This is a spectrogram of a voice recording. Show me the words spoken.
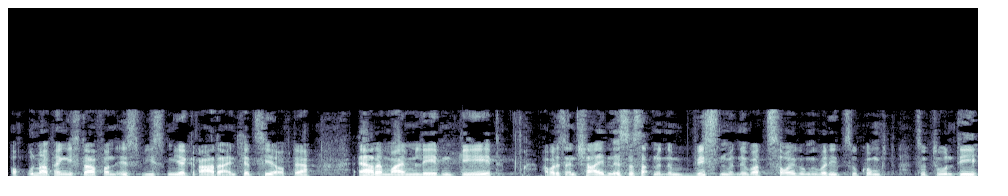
auch unabhängig davon ist, wie es mir gerade eigentlich jetzt hier auf der Erde in meinem Leben geht. Aber das Entscheidende ist, das hat mit einem Wissen, mit einer Überzeugung über die Zukunft zu tun, die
